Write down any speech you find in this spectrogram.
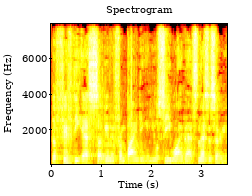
the 50S subunit from binding, and you'll see why that's necessary.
